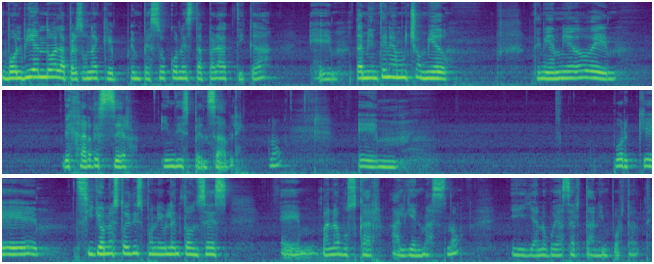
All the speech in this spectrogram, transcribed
volviendo a la persona que empezó con esta práctica, eh, también tenía mucho miedo. Tenía miedo de dejar de ser indispensable, ¿no? Em, porque si yo no estoy disponible, entonces em, van a buscar a alguien más, ¿no? Y ya no voy a ser tan importante.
